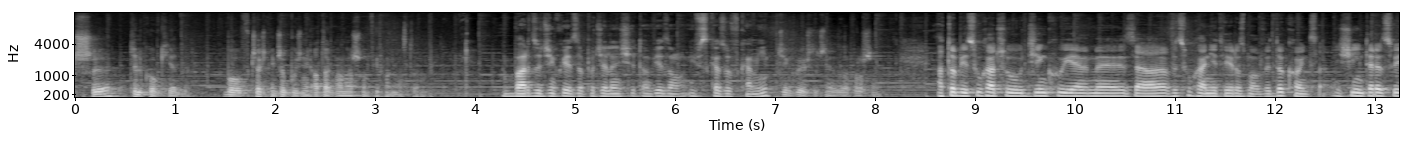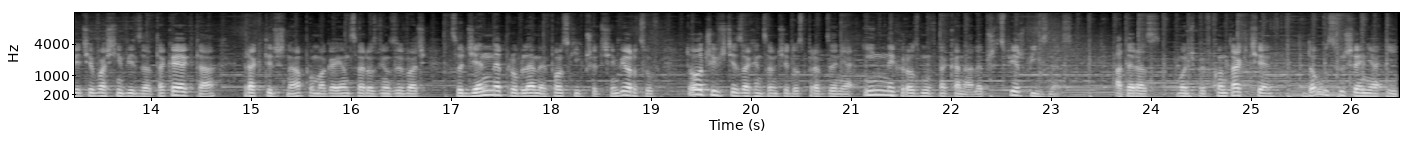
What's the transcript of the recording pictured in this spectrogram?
trzy, tylko kiedy bo wcześniej czy później atak na naszą firmę nastąpi. Bardzo dziękuję za podzielenie się tą wiedzą i wskazówkami. Dziękuję ślicznie za zaproszenie. A Tobie, słuchaczu, dziękujemy za wysłuchanie tej rozmowy do końca. Jeśli interesuje Cię właśnie wiedza taka jak ta, praktyczna, pomagająca rozwiązywać codzienne problemy polskich przedsiębiorców, to oczywiście zachęcam Cię do sprawdzenia innych rozmów na kanale Przyspiesz Biznes. A teraz bądźmy w kontakcie, do usłyszenia i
